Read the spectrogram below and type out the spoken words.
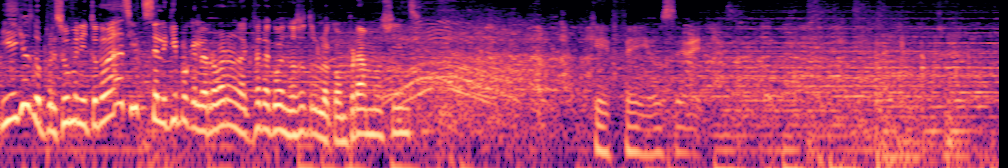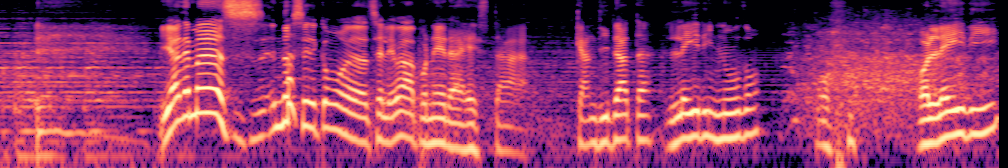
Y ellos lo presumen y todo. Ah, sí, este es el equipo que le robaron a Café Tacuba. Nosotros lo compramos. Qué feo se ve. Y además, no sé cómo se le va a poner a esta candidata, Lady Nudo o, o Lady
